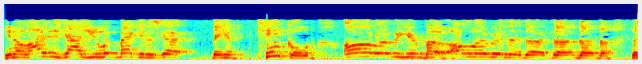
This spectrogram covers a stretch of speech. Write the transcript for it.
You know, a lot of these guys, you look back and it's got they have tinkled all over your boat, all over the the the the, the, the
